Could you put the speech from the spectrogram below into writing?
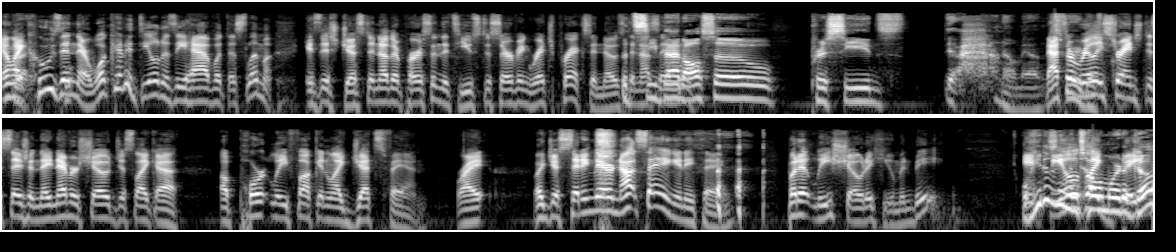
And like, Right. who's in there? What kind of deal does he have with this limo? Is this just another person that's used to serving rich pricks and knows but to not see say that also precedes. Yeah, I don't know, man. That's a really difficult. strange decision. They never showed just like a a portly fucking like Jets fan, right? Like just sitting there not saying anything, but at least showed a human being. Well, It he doesn't even tell like him where to go.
